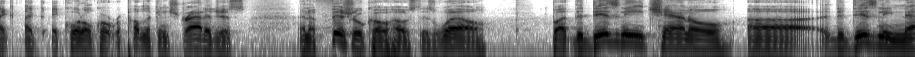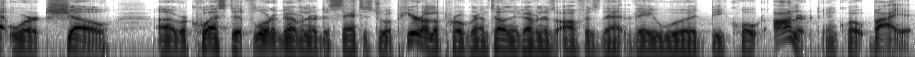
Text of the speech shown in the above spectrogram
a, a, a quote unquote Republican strategist, an official co-host as well. But the Disney Channel, uh, the Disney Network show uh, requested Florida Governor DeSantis to appear on the program, telling the governor's office that they would be, quote, honored, end quote, by it.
